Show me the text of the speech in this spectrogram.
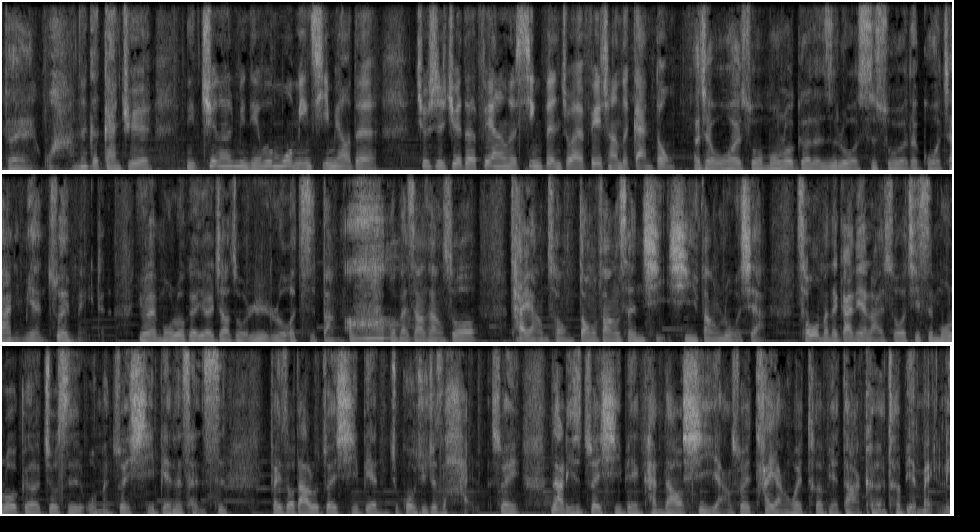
对，哇，那个感觉，你去到那边你会莫名其妙的，就是觉得非常的兴奋之外，非常的感动。而且我会说，摩洛哥的日落是所有的国家里面最美的。因为摩洛哥又叫做日落之邦哦，我们常常说太阳从东方升起，西方落下。从我们的概念来说，其实摩洛哥就是我们最西边的城市。非洲大陆最西边就过去就是海了，所以那里是最西边看到夕阳，所以太阳会特别大颗，特别美丽。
